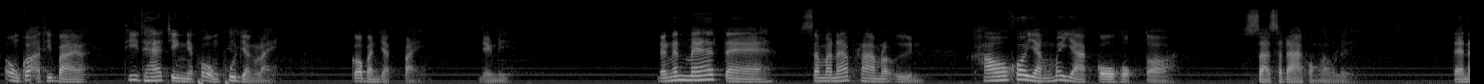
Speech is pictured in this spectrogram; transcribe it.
พระองค์ก็อธิบายที่แท้จริงเนี่ยพระองค์พูดอย่างไร ก็บัญญัติไปอย่างนี้ ดังนั้นแม้แต่ สมณพราหมณ์เราอื่น เขาก็ยังไม่อยากโกหกต่อศาสดาของเราเลย แต่ณ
